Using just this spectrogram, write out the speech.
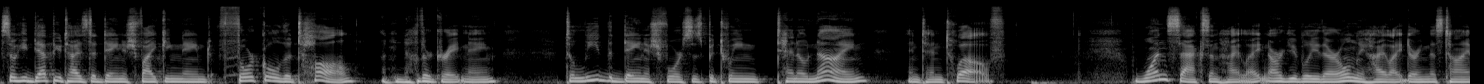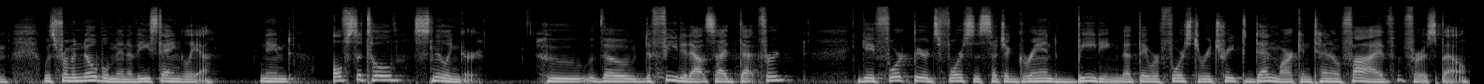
so he deputized a Danish Viking named Thorkel the Tall, another great name, to lead the Danish forces between 1009 and 1012. One Saxon highlight, and arguably their only highlight during this time, was from a nobleman of East Anglia named Ulfcytel Snillinger, who, though defeated outside Thetford, gave Forkbeard's forces such a grand beating that they were forced to retreat to Denmark in 1005 for a spell.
